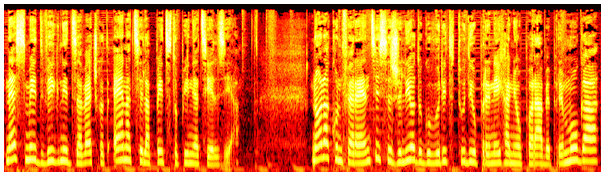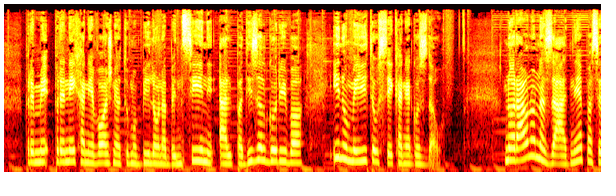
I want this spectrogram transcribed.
ne sme dvigniti za več kot 1,5 stopinja Celzija. No, na konferenci se želijo dogovoriti tudi o prenehanju uporabe premoga, preme, prenehanje vožnje avtomobilov na benzin ali pa dizel gorivo in omejitev sekanja gozdov. No, ravno na zadnje pa se,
